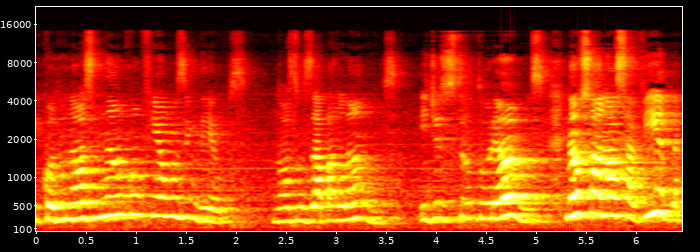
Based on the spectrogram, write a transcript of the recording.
E quando nós não confiamos em Deus, nós nos abalamos e desestruturamos não só a nossa vida,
